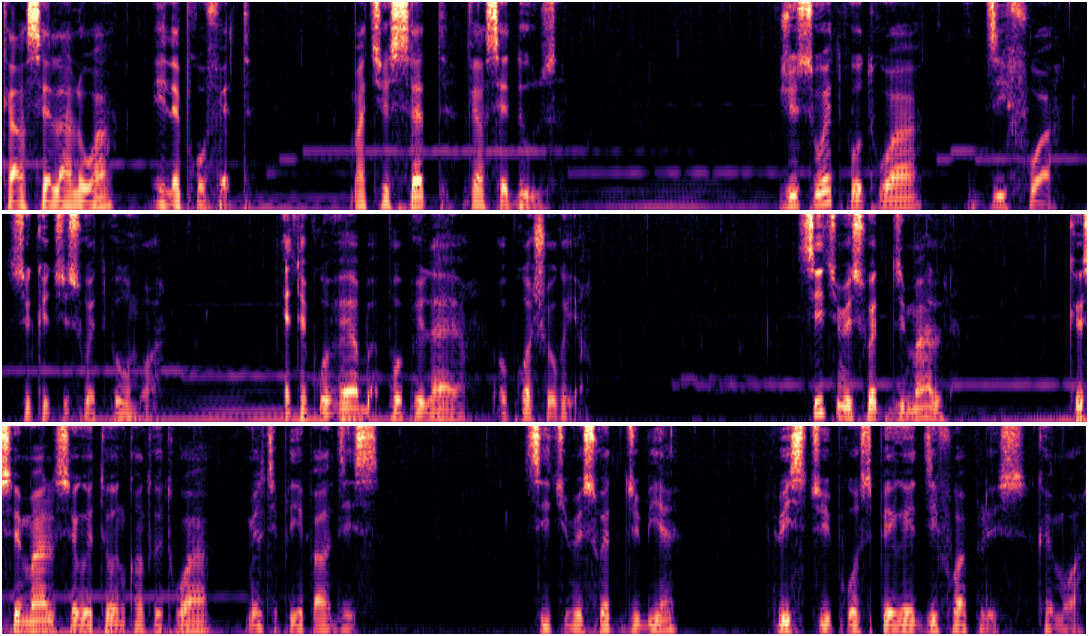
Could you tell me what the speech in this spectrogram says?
car c'est la loi et les prophètes. Matthieu 7, verset 12. Je souhaite pour toi dix fois ce que tu souhaites pour moi, est un proverbe populaire au Proche-Orient. Si tu me souhaites du mal, que ce mal se retourne contre toi multiplié par dix. Si tu me souhaites du bien, puisses-tu prospérer dix fois plus que moi.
